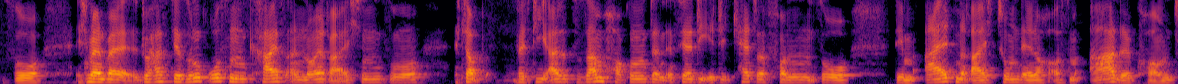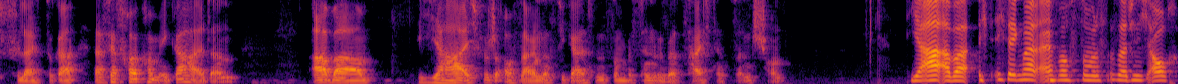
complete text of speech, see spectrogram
so, ich meine, weil du hast ja so einen großen Kreis an Neureichen, so, ich glaube, wenn die alle zusammenhocken, dann ist ja die Etikette von so dem alten Reichtum, der noch aus dem Adel kommt, vielleicht sogar, das ist ja vollkommen egal dann. Aber ja, ich würde auch sagen, dass die Geistens so ein bisschen überzeichnet sind schon. Ja, aber ich, ich denke mal einfach so, das ist natürlich auch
